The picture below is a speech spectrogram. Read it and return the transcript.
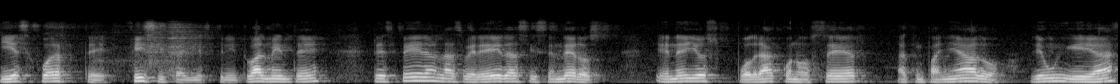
y es fuerte física y espiritualmente, le esperan las veredas y senderos. En ellos podrá conocer, acompañado de un guía,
